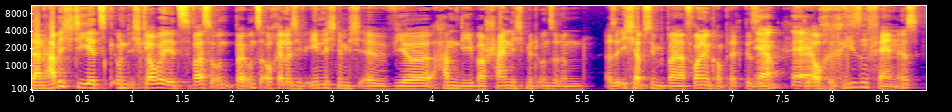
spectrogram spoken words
dann habe ich die jetzt, und ich glaube, jetzt war es bei uns auch relativ ähnlich, nämlich äh, wir haben die wahrscheinlich mit unseren, also ich habe sie mit meiner Freundin komplett gesehen, ja, ja, die auch Riesenfan ist.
